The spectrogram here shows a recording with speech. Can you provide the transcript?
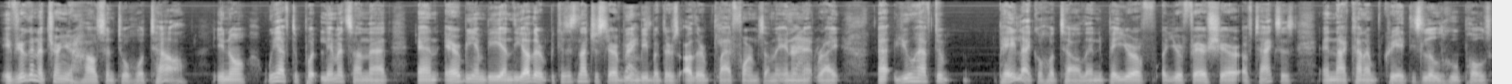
if you're going to turn your house into a hotel, you know, we have to put limits on that. And Airbnb and the other, because it's not just Airbnb, Right. but there's other platforms on the internet, Exactly. right? Uh, you have to pay like a hotel, then pay your your fair share of taxes, and not kind of create these little loopholes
